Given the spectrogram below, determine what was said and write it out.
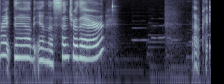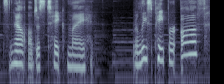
Right dab in the center there. Okay, so now I'll just take my release paper off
